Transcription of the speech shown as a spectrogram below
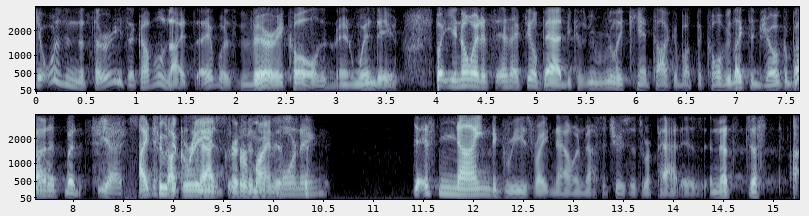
It was in the 30s a couple of nights. It was very cold and, and windy. But you know what? It's I feel bad because we really can't talk about the cold. We like to joke about Well, it, but Yeah, it's I just two degrees for minus. this morning. Yeah, it's nine degrees right now in Massachusetts where Pat is, and that's just uh,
